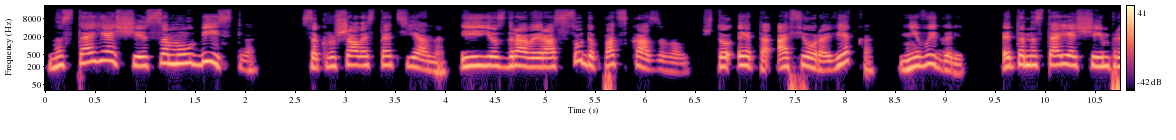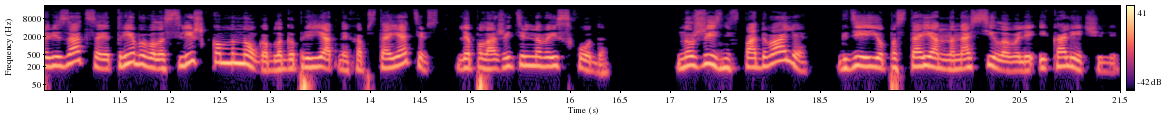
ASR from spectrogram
Настоящее самоубийство!» Сокрушалась Татьяна, и ее здравый рассудок подсказывал, что эта афера века не выгорит. Эта настоящая импровизация требовала слишком много благоприятных обстоятельств для положительного исхода. Но жизнь в подвале, где ее постоянно насиловали и калечили,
